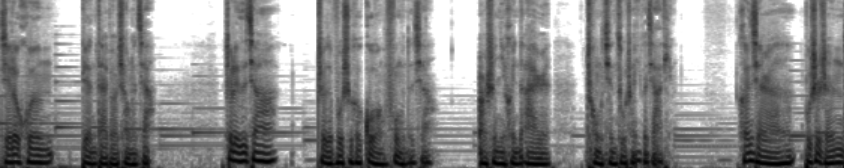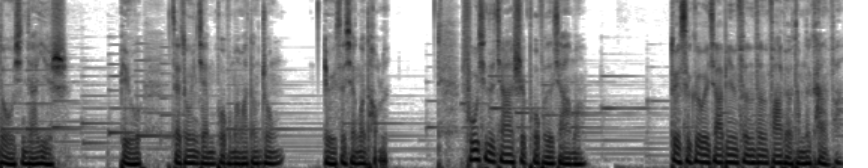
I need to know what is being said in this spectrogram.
结了婚便代表成了家。这里的家，指的不是和过往父母的家，而是你和你的爱人重新组成一个家庭。很显然，不是人人都有新家意识。比如，在综艺节目《婆婆妈妈》当中，有一次相关讨论：夫妻的家是婆婆的家吗？对此，各位嘉宾纷纷发表他们的看法。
